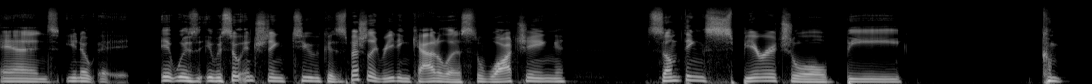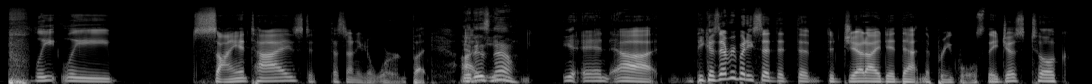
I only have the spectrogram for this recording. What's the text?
and you know it, it was it was so interesting too because especially reading catalyst watching something spiritual be completely scientized. That's not even a word, but uh, It is now. Yeah, and uh, because everybody said that the the Jedi did that in the prequels, they just took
